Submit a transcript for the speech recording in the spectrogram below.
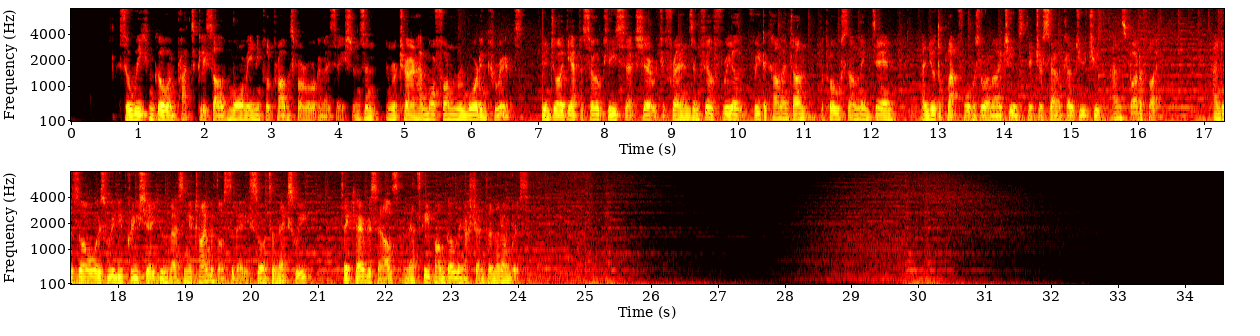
so we can go and practically solve more meaningful problems for our organizations and in return have more fun and rewarding careers. If you enjoyed the episode, please uh, share it with your friends and feel free, free to comment on the post on LinkedIn and the other platforms are on iTunes, Stitcher, SoundCloud, YouTube, and Spotify. And as always, really appreciate you investing your time with us today. So until next week, take care of yourselves and let's keep on building our strength in the numbers.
